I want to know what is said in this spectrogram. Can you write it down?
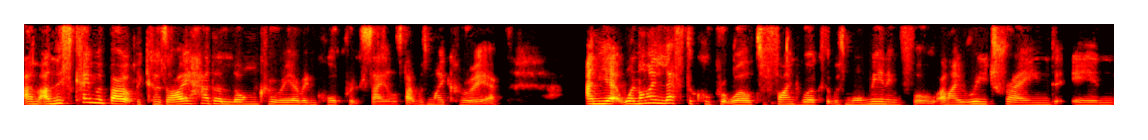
Um, and this came about because I had a long career in corporate sales. That was my career. And yet, when I left the corporate world to find work that was more meaningful, and I retrained in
